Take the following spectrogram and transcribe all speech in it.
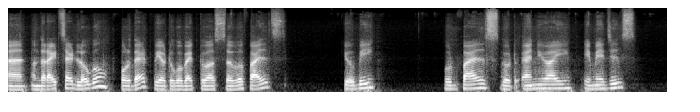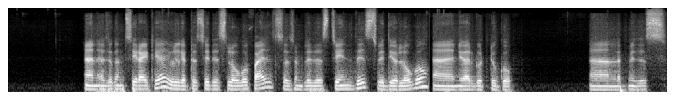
and on the right side logo for that we have to go back to our server files qb HUD files go to nui images. And as you can see right here you will get to see this logo file. So simply just change this with your logo and you are good to go. And let me just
